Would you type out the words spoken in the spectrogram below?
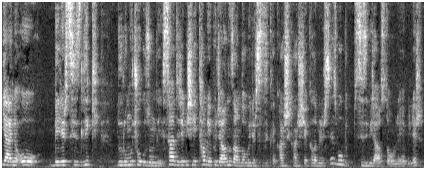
yani o belirsizlik durumu çok uzun değil. Sadece bir şeyi tam yapacağınız anda o belirsizlikle karşı karşıya kalabilirsiniz. Bu sizi biraz zorlayabilir.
